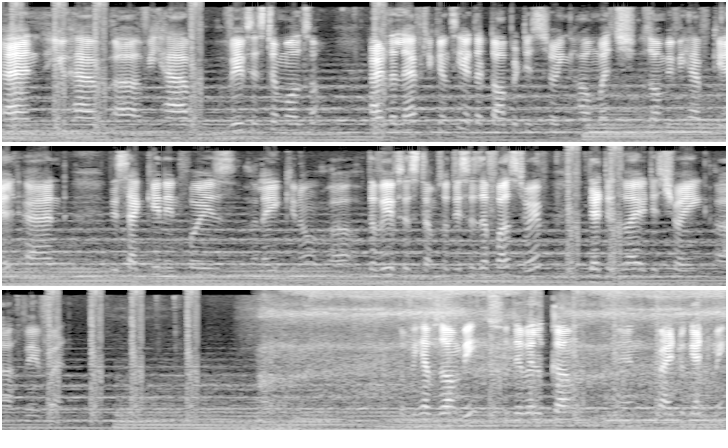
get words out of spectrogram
and you have uh, we have wave system also. At the left you can see at the top it is showing how much zombie we have killed. And the second info is like you know uh, the wave system. So this is the first wave. That is why it is showing uh, wave 1 so we have zombie. So they will come and try to get me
